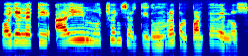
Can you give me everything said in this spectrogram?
Oye, Leti, hay mucha incertidumbre por parte de los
